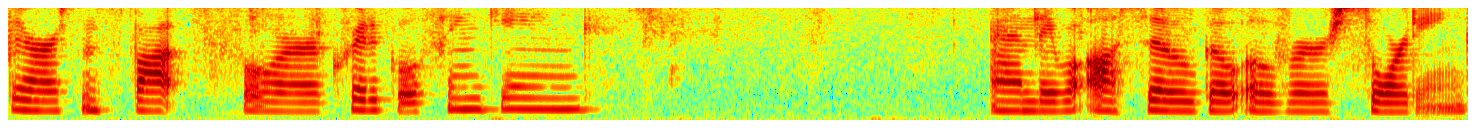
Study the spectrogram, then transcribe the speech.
There are some spots for critical thinking, and they will also go over sorting.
